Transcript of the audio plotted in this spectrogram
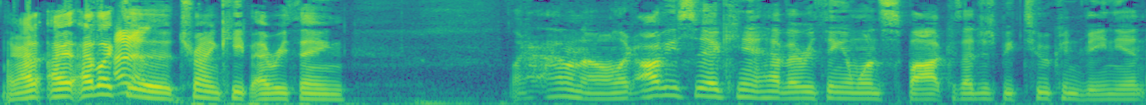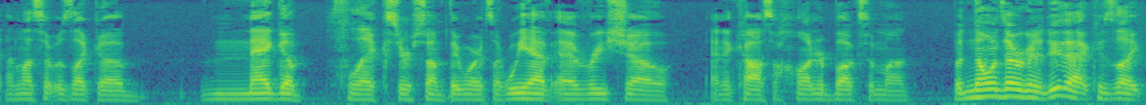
like I, I, I like I to try and keep everything. Like I don't know. Like obviously, I can't have everything in one spot because that'd just be too convenient. Unless it was like a mega flicks or something where it's like we have every show and it costs a hundred bucks a month. But no one's ever going to do that because like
